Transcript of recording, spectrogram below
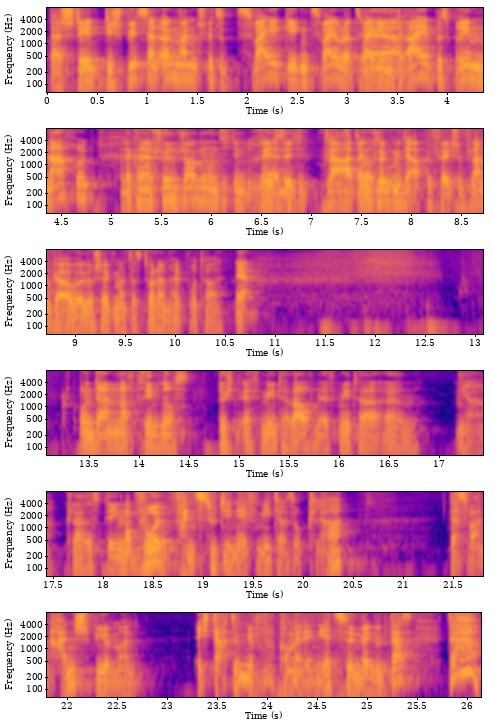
da steht, die spielst dann irgendwann, spielst du 2 gegen 2 oder 2 Ja, gegen ja. 3, bis Bremen nachrückt. Und da kann er schön joggen und sich. Richtig. ähm, die- Klar hat er ein Glück mit der abgefälschten Flanke, aber Luschek macht das Tor dann halt brutal. Ja. Und dann macht Bremen noch durch den Elfmeter, war auch ein Elfmeter, ähm, Ja. klares Ding. Obwohl, fandst du den Elfmeter so klar? Das war ein Handspiel, Mann. Ich dachte mir, wo kommen wir denn jetzt hin, wenn du das. Da!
